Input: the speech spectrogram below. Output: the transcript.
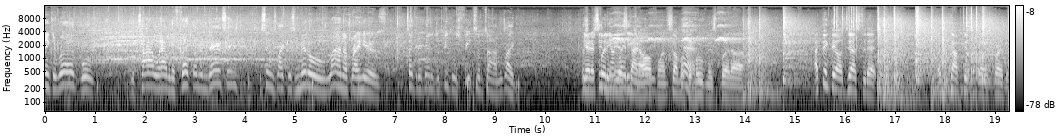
Think the rug will, the tie will have an effect on them dancing? It seems like this middle lineup right here is taking advantage of people's feet sometimes. It's like, Yeah, can their see, the footing young is lady kind of off on some of the movements, but uh, I think they'll adjust to that as the competition goes further.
